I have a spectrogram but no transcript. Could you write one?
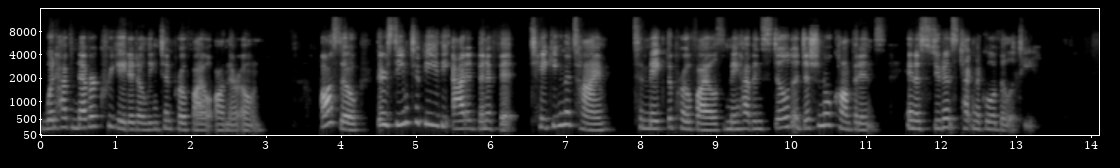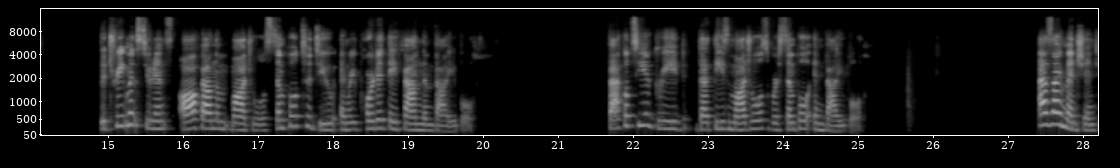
would have never created a LinkedIn profile on their own. Also, there seemed to be the added benefit taking the time to make the profiles may have instilled additional confidence in a student's technical ability. The treatment students all found the modules simple to do and reported they found them valuable. Faculty agreed that these modules were simple and valuable. As I mentioned,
